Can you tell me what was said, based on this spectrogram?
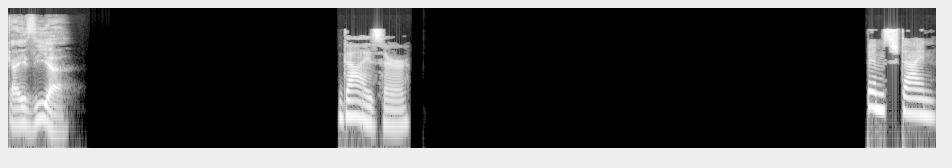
Geysir. Geyser Bimsstein.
